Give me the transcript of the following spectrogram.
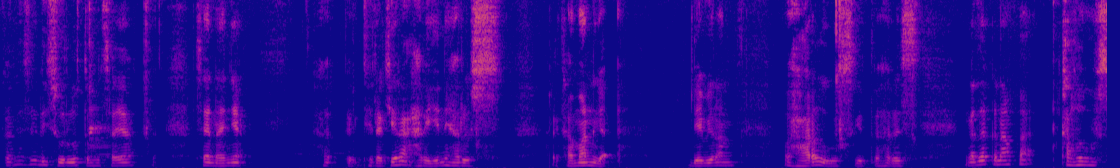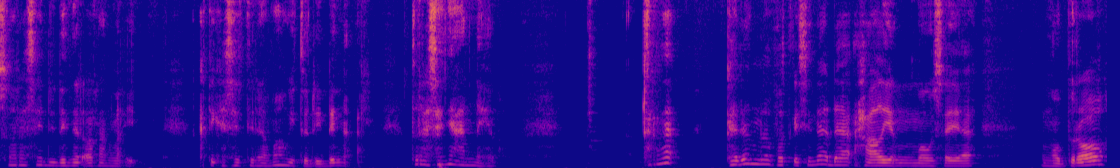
Karena saya disuruh teman saya saya nanya kira-kira hari ini harus rekaman nggak? Dia bilang wah harus gitu harus. Nggak tahu kenapa kalau suara saya didengar orang lain ketika saya tidak mau itu didengar itu rasanya aneh loh karena kadang dalam podcast ini ada hal yang mau saya ngobrol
